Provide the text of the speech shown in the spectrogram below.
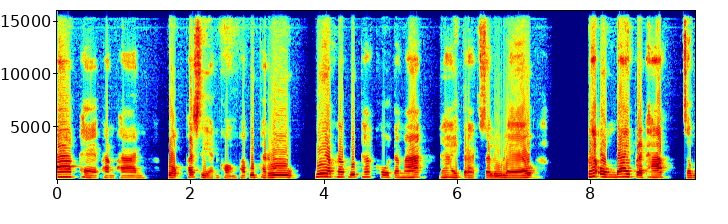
นาคแผ่พังพานปกพระเศียรของพระพุทธรูป เมื่อพระพุทธโคตมะได้ตรัสรู้แล้ว พระองค์ได้ประทับเสว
